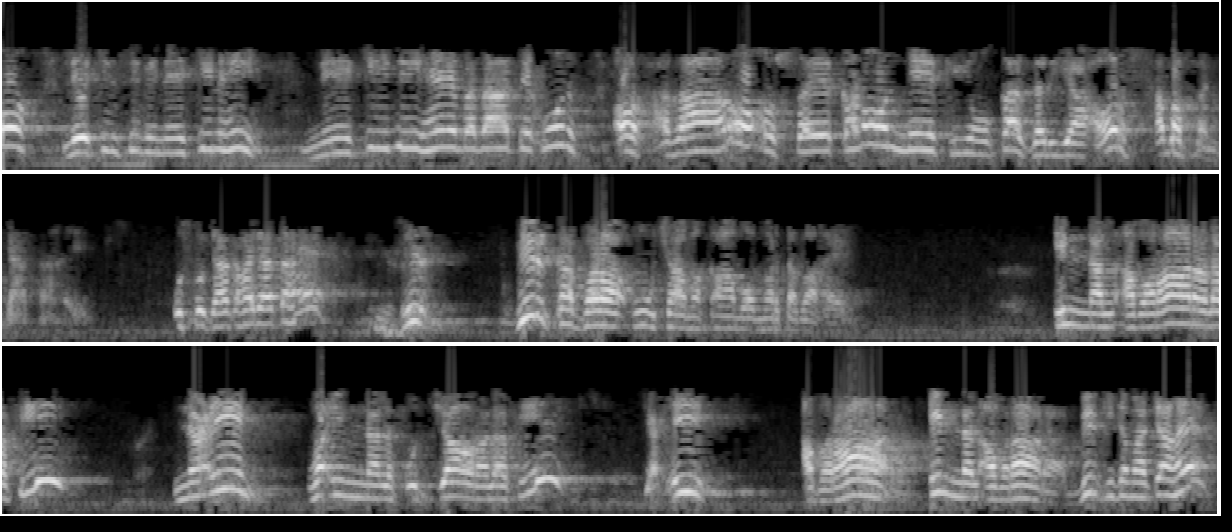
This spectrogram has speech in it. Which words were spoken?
لیکن صرف نیکی نہیں نیکی بھی ہے بذات خود اور ہزاروں اور سینکڑوں نیکیوں کا ذریعہ اور سبب بن جاتا ہے۔ اس کو کیا کہا جاتا ہے؟ بر بر کا بڑا اونچا مقام اور مرتبہ ہے۔ ان الابرار الفی نعیم و ان الفجار الفی جہید ابرار۔ ان الابرار۔ بر کی جمع کیا ہے؟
